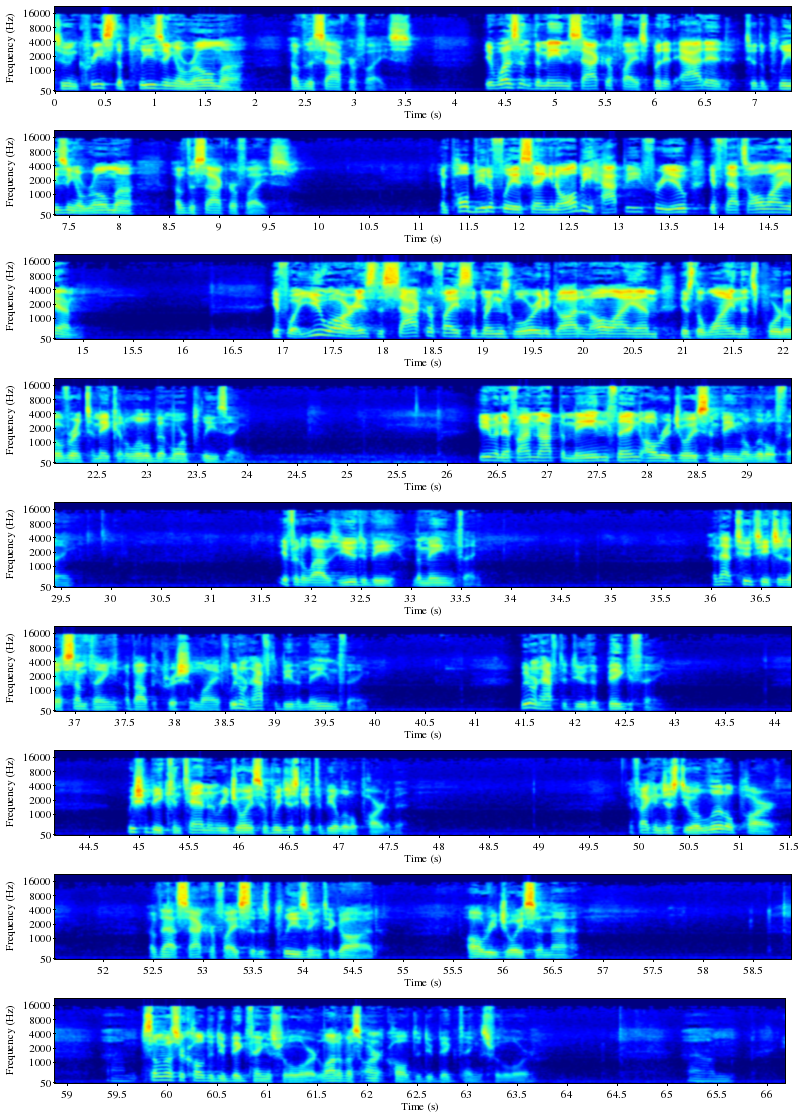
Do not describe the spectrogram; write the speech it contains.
to increase the pleasing aroma of the sacrifice. It wasn't the main sacrifice, but it added to the pleasing aroma of the sacrifice. And Paul beautifully is saying, you know, I'll be happy for you if that's all I am. If what you are is the sacrifice that brings glory to God, and all I am is the wine that's poured over it to make it a little bit more pleasing. Even if I'm not the main thing, I'll rejoice in being the little thing. If it allows you to be the main thing. And that too teaches us something about the Christian life. We don't have to be the main thing. We don't have to do the big thing. We should be content and rejoice if we just get to be a little part of it. If I can just do a little part of that sacrifice that is pleasing to God, I'll rejoice in that. Um, some of us are called to do big things for the Lord. A lot of us aren't called to do big things for the Lord. Um,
